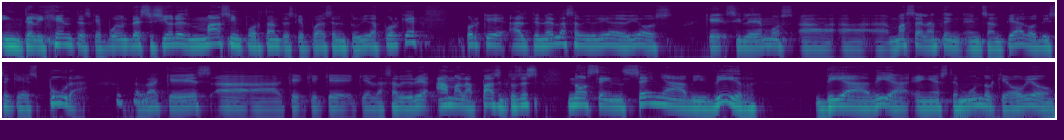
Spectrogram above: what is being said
inteligentes que pueden, decisiones más importantes que puedes hacer en tu vida. ¿Por qué? Porque al tener la sabiduría de Dios, que si leemos más adelante en, Santiago, dice que es pura. ¿verdad? Que es que, que, que, la sabiduría ama la paz. Entonces nos enseña a vivir día a día en este mundo que obvio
